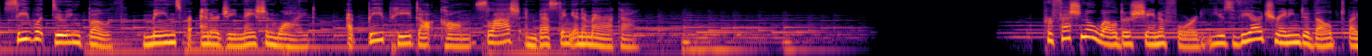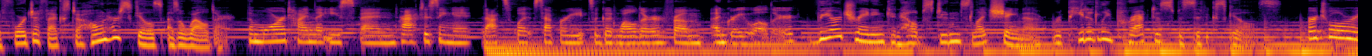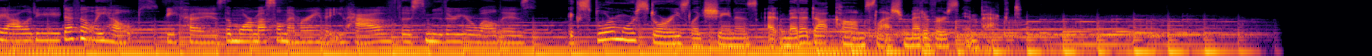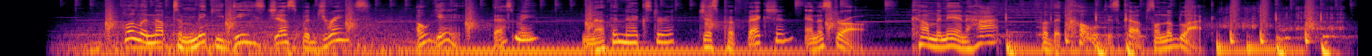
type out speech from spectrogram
See what doing both means for energy nationwide at bp.com slash investing in America. Professional welder Shayna Ford used VR training developed by ForgeFX to hone her skills as a welder. The more time that you spend practicing it, that's what separates a good welder from a great welder. VR training can help students like Shayna repeatedly practice specific skills. Virtual reality definitely helps because the more muscle memory that you have, the smoother your weld is. Explore more stories like Shayna's at meta.com slash metaverse impact. Pulling up to Mickey D's just for drinks? Oh yeah, that's me. Nothing extra, just perfection and a straw. Coming in hot for the coldest cups on the block.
